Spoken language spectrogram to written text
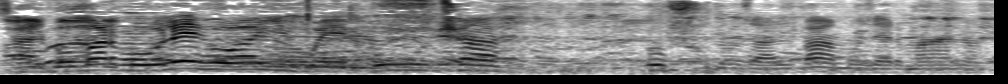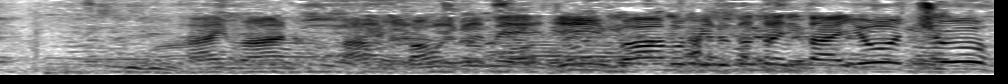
Salvó Marmolejo, ay, huepucha. Uf, nos salvamos, hermano. Ay, mano. Vamos, vamos de Medellín, vamos, minuto 38.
